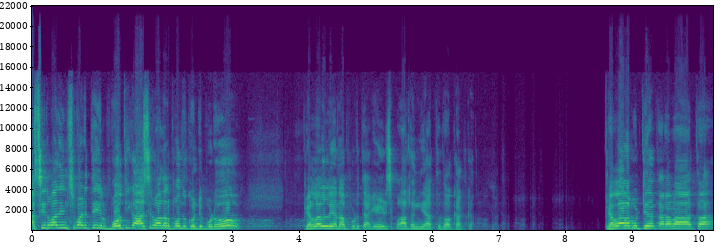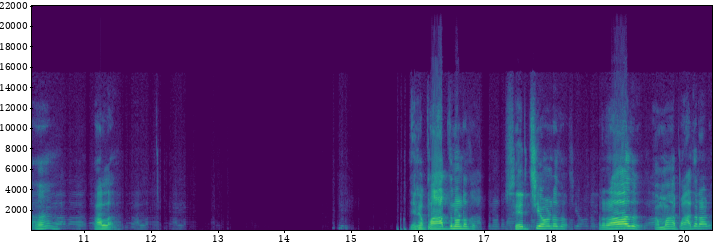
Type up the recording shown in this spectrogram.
ఆశీర్వాదించబడితే వీళ్ళు భౌతిక ఆశీర్వాదాలు పొందుకుంటే ఇప్పుడు పిల్లలు లేనప్పుడు తెగ ఏడ్చి చేస్తుంది ఒక అక్క. పిల్లలు పుట్టిన తర్వాత అలా ఇక ప్రార్థన ఉండదు. చర్చి ఉండదు. రాదు. అమ్మ పాత రాడు.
